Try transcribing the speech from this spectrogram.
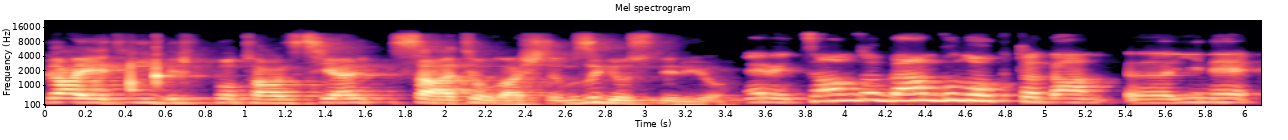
gayet iyi bir potansiyel saate ulaştığımızı gösteriyor. Evet tam da ben bu noktadan e, yine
